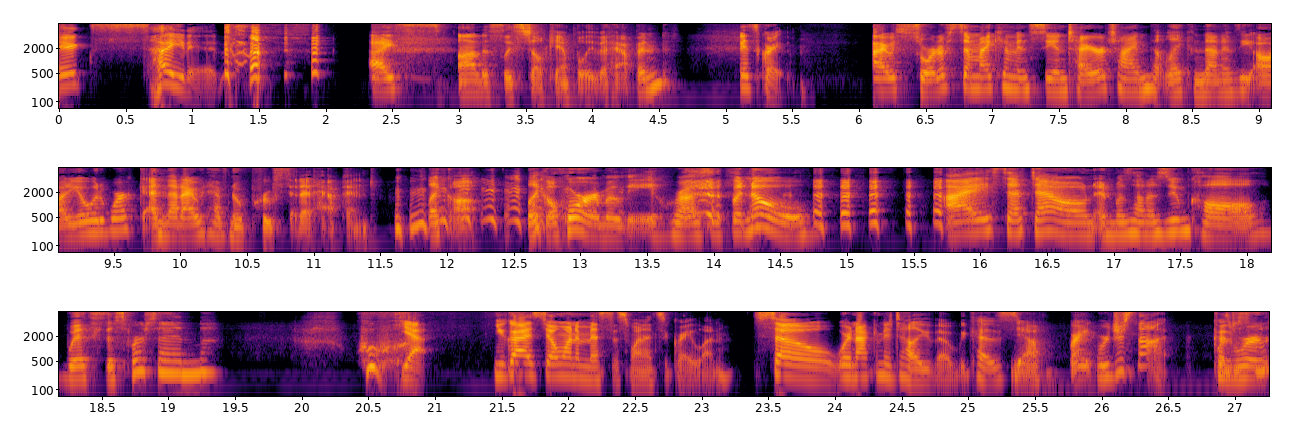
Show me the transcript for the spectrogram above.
excited I s- honestly still can't believe it happened. it's great I was sort of semi convinced the entire time that like none of the audio would work and that I would have no proof that it happened, like a like a horror movie. Where I was like, but no, I sat down and was on a Zoom call with this person. Whew. yeah you guys don't want to miss this one it's a great one so we're not going to tell you though because Yeah. Right. we're just not because just we're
